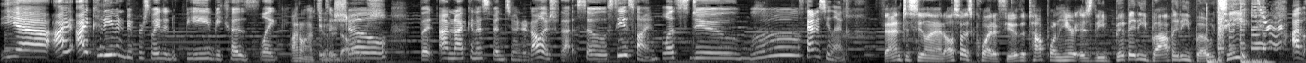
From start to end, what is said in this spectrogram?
Yeah, I I could even be persuaded to be because like I don't have two it's a show, dollars. but I'm not gonna spend two hundred dollars for that. So C is fine. Let's do ooh, Fantasyland. Fantasyland also has quite a few. The top one here is the Bibbidi Bobbidi Boutique. I've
